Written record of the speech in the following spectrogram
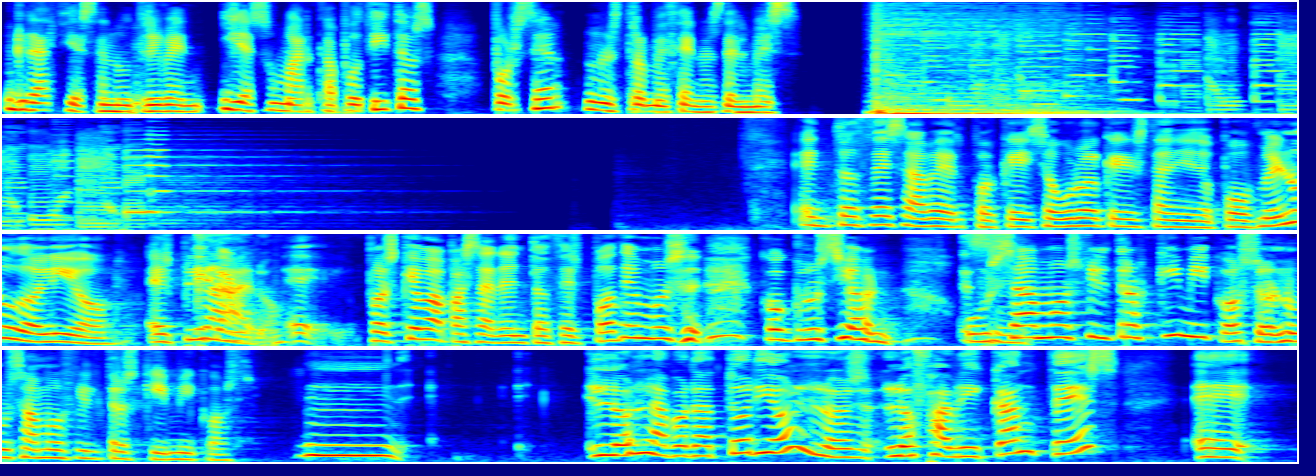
Gracias a Nutriben y a su marca Potitos por ser nuestro mecenas del mes. Entonces, a ver, porque seguro el que está diciendo, pues menudo lío. Explica, Claro. eh, pues ¿qué va a pasar entonces? ¿Podemos, conclusión, usamos filtros químicos o no usamos filtros químicos? los laboratorios, los, los fabricantes, eh,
